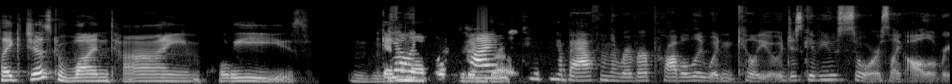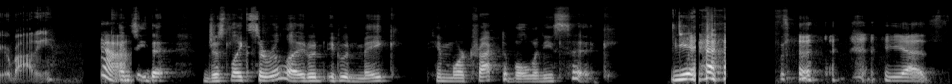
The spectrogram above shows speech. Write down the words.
Like just one time, please. Mhm. Yeah, like one time taking a bath in the river probably wouldn't kill you. It would just give you sores like all over your body. Yeah. And see that, just like Serilla, it would, it would make him more tractable when he's sick. Yeah. yes.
